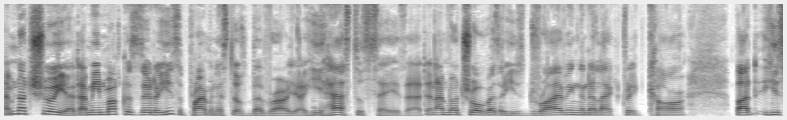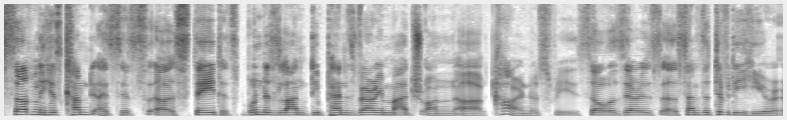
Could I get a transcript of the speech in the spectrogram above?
I'm not sure yet. I mean, Markus Söder, he's the prime minister of Bavaria. He has to say that. And I'm not sure whether he's driving an electric car, but he's certainly, his, country, his uh, state, his Bundesland depends very much on uh, car industry. So there is a sensitivity here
